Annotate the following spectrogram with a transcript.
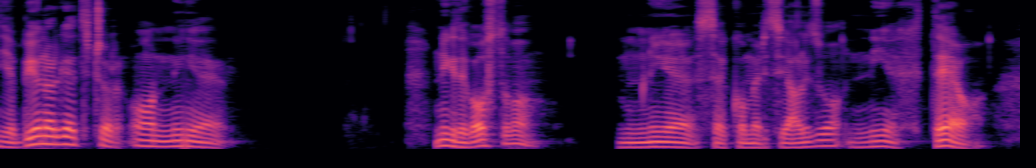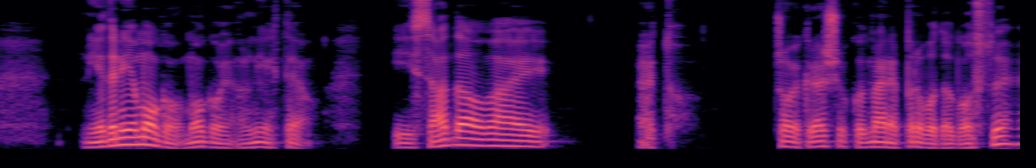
je bioenergetičar, on nije nigde gostovao, nije se komercijalizovao, nije hteo. Nije da nije mogao, mogao je, ali nije hteo. I sada, ovaj, eto, čovjek rešio kod mene prvo da gostuje,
